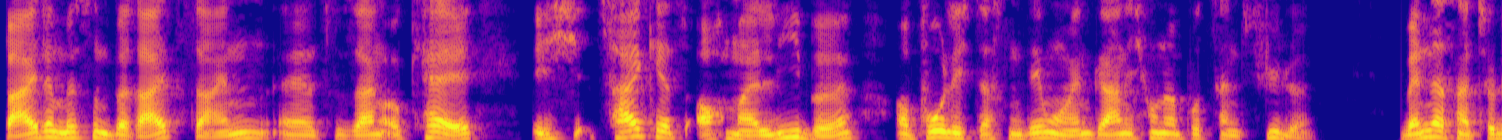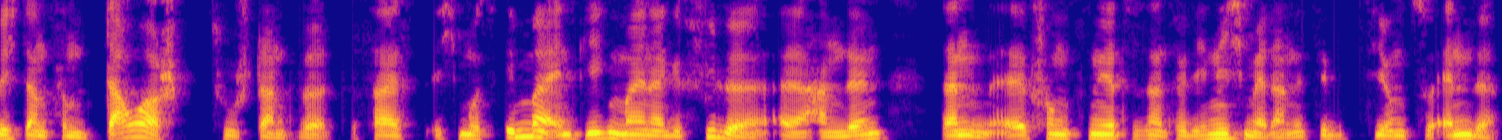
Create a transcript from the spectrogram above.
beide müssen bereit sein äh, zu sagen, okay, ich zeige jetzt auch mal Liebe, obwohl ich das in dem Moment gar nicht 100% fühle. Wenn das natürlich dann zum Dauerzustand wird, das heißt, ich muss immer entgegen meiner Gefühle äh, handeln, dann äh, funktioniert es natürlich nicht mehr, dann ist die Beziehung zu Ende.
